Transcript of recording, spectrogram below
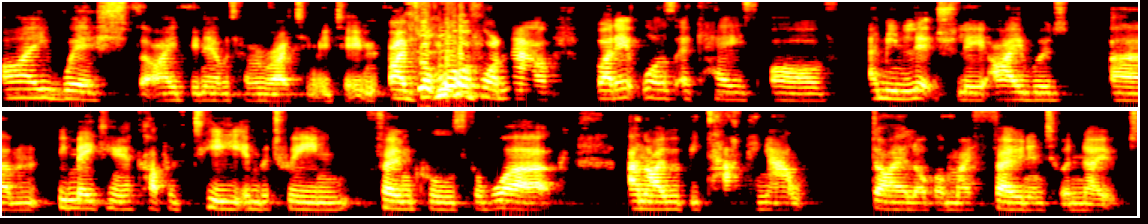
I wish that I'd been able to have a writing routine. I've got more of one now, but it was a case of, I mean, literally, I would um, be making a cup of tea in between phone calls for work, and I would be tapping out dialogue on my phone into a note.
